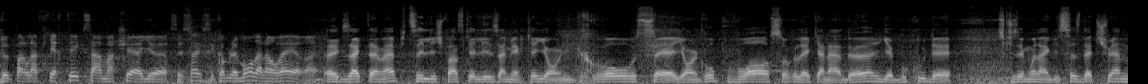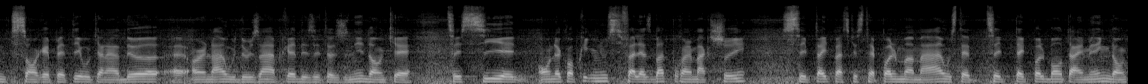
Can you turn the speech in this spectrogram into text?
de par la fierté que ça a marché ailleurs. C'est ça, c'est comme le monde à l'envers. Hein? Exactement. Puis tu sais, je pense que les Américains, ils ont une grosse, euh, ils ont un gros pouvoir sur le Canada. Il y a beaucoup de, excusez-moi l'anglicisme, de trends qui sont répétés au Canada euh, un an ou deux ans après des États-Unis. Donc, euh, tu sais, si on a compris que nous, s'il fallait se battre pour un marché, c'est peut-être parce que c'était pas le moment ou c'était peut-être pas le bon timing. Donc,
